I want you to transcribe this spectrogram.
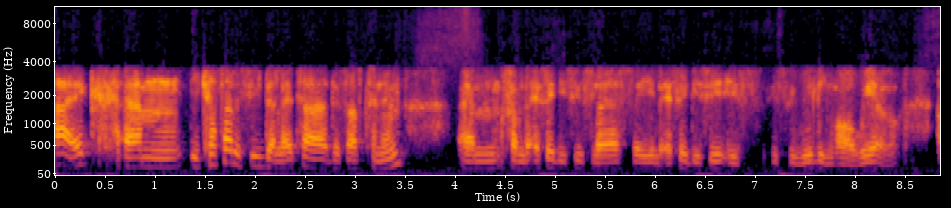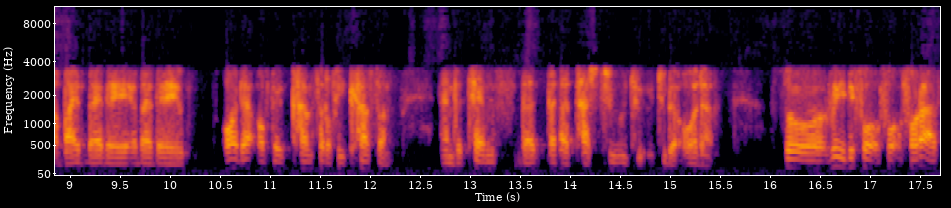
Ike, um, ICASA received a letter this afternoon um, from the SABC's lawyers saying the SABC is, is willing or will abide by the by the order of the Council of ICASA and the terms that, that are attached to, to, to the order. So really, for, for, for us,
